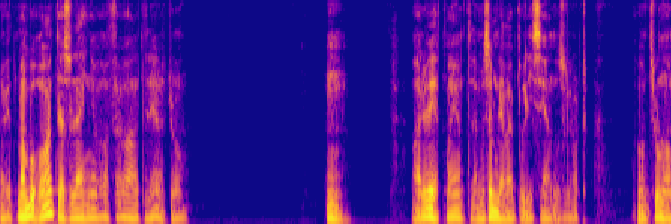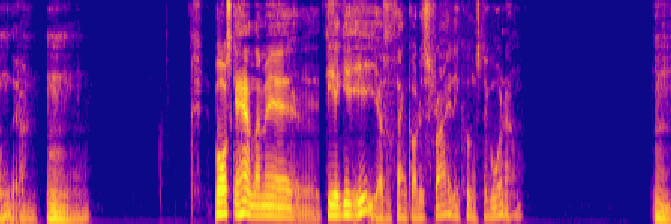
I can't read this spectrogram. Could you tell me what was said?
Jag vet, man bor inte så länge. Varför var han inte det då? Mm. Ja, det vet man ju inte. Men sen blev jag polis igen då såklart. Vad tror någon det? Mm. Vad ska hända med TGI, alltså Thank God It's Friday, Kungsträdgården? Mm.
